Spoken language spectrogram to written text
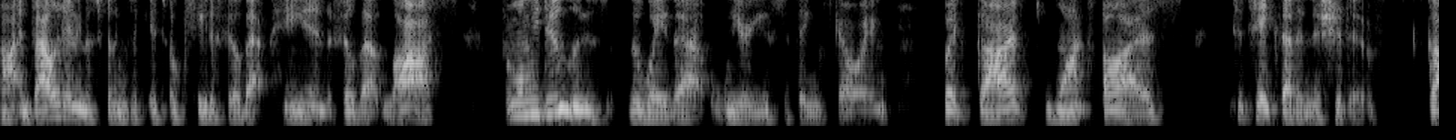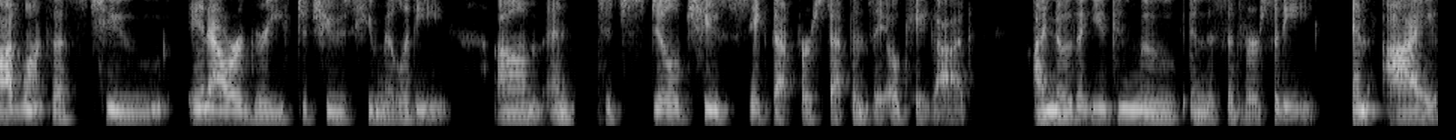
not invalidating this feeling. It's like it's okay to feel that pain to feel that loss from when we do lose the way that we are used to things going but god wants us to take that initiative god wants us to in our grief to choose humility um, and to still choose to take that first step and say okay god i know that you can move in this adversity and i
